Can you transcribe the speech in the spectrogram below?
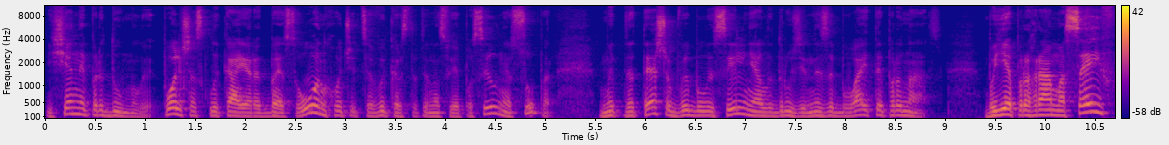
І ще не придумали. Польща скликає Радбез ООН, хочуть це використати на своє посилення. Супер. Ми за те, щоб ви були сильні, але, друзі, не забувайте про нас. Бо є програма Сейф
